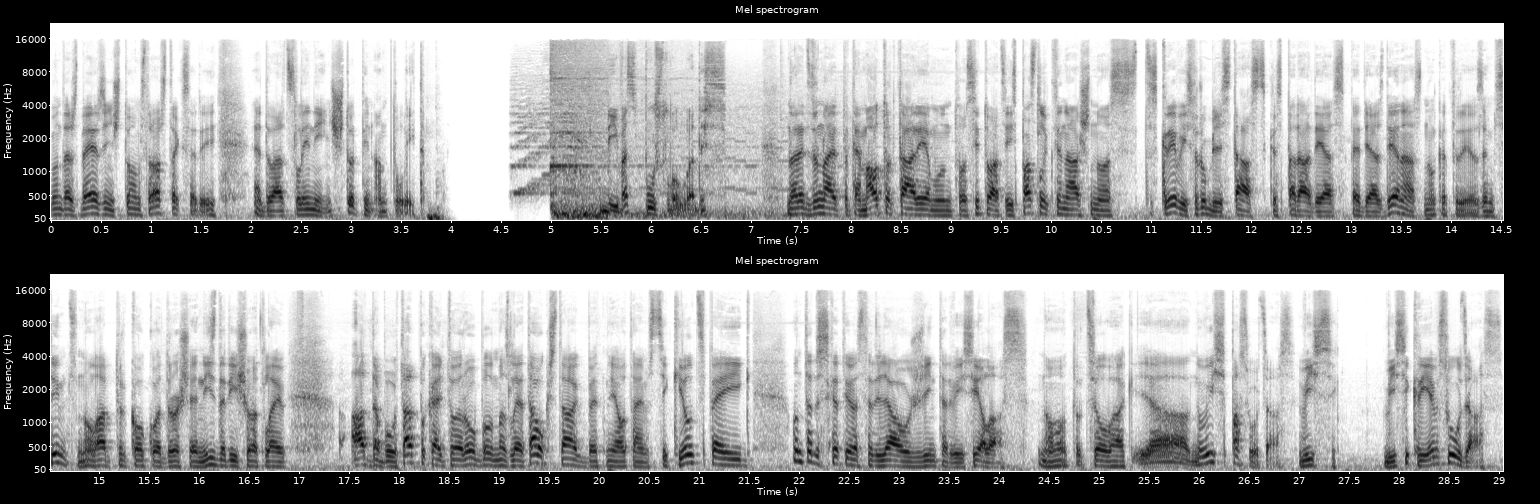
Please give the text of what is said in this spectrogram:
Gundars Bērziņš, Toms Rostaks, arī Edvards Liniņš. Turpinām tulīt. Divas puslodes! Nu, redz, runājot par tiem autoritāriem un to situācijas pasliktināšanos, tas Krievijas rubļu stāsts, kas parādījās pēdējās dienās, nu, ka tur jau zem simts, nu, labi, tur kaut ko droši vien izdarīšot, lai atdabūtu atpakaļ to rubli mazliet augstāk, bet nu, jautājums, cik ilgspējīgi. Un tad es skatījos arī ļaužu intervijas ielās. Nu, tur cilvēki, jā, nu, visi pasūdzās, visi, visi Krievi sūdzās.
